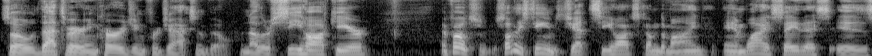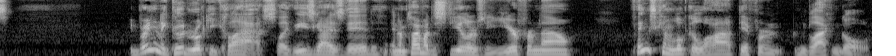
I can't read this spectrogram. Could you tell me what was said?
So that's very encouraging for Jacksonville. Another Seahawk here. And folks, some of these teams, Jets, Seahawks, come to mind. And why I say this is bringing a good rookie class like these guys did, and I'm talking about the Steelers a year from now, things can look a lot different in black and gold.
